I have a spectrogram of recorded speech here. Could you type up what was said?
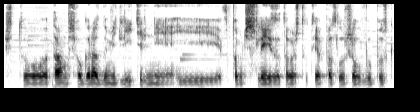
что там все гораздо медлительнее, и в том числе из-за того, что я послушал выпуск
